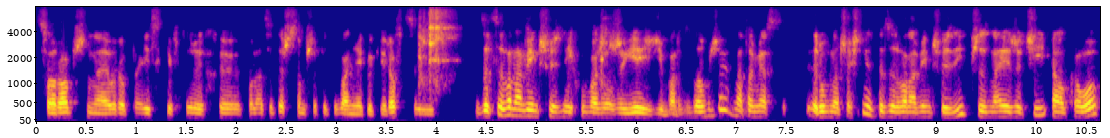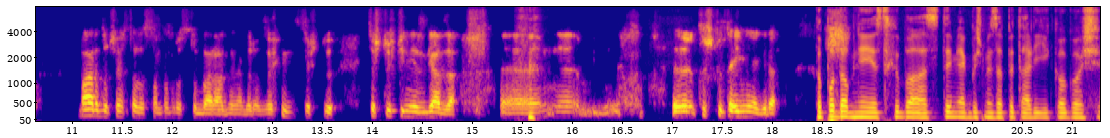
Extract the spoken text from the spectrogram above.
coroczne, europejskie, w których Polacy też są przepytywani jako kierowcy i zdecydowana większość z nich uważa, że jeździ bardzo dobrze, natomiast równocześnie zdecydowana większość z nich przyznaje, że ci naokoło bardzo często to są po prostu barany na drodze, więc coś tu, coś tu się nie zgadza. Coś tutaj nie gra. To podobnie jest chyba z tym, jakbyśmy zapytali kogoś,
